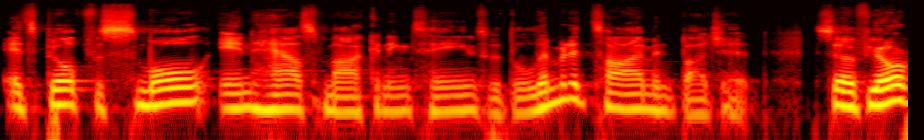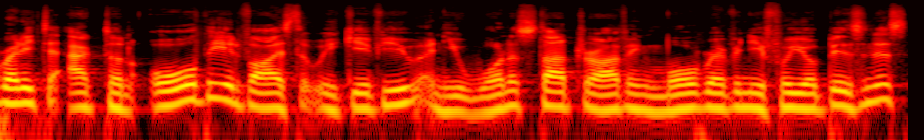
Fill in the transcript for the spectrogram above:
It's built for small in house marketing teams with limited time and budget. So if you're ready to act on all the advice that we give you and you want to start driving more revenue for your business,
